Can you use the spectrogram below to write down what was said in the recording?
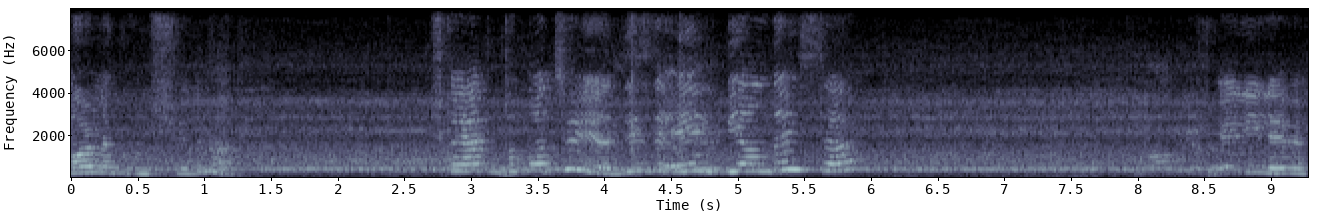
Larla konuşuyor değil mi? Çünkü hayatım topu atıyor ya dizde el bir andaysa eliyle evet.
